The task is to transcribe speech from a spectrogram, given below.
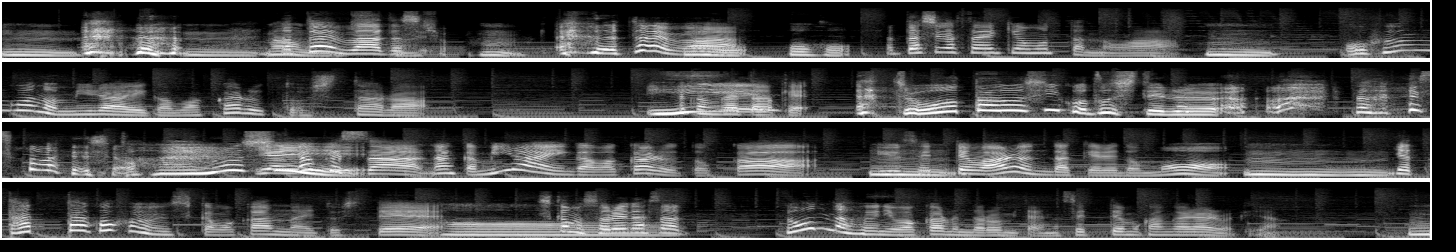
うん。うん。例えば私うん。例えば、ほうほ私が最近思ったのはう。うん。5分後の未来が分かるとしたらい考えたわけ、超楽しいことしてる。楽しそうでしょ？楽しい。いやよくさなんか未来が分かるとかいう設定はあるんだけれども、うんうんうん。いやたった5分しか分かんないとしてしかもそれがさ、どんな風に分かるんだろうみたいな設定も考えられるわけじゃん。うんう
